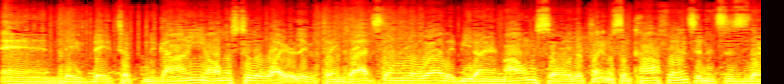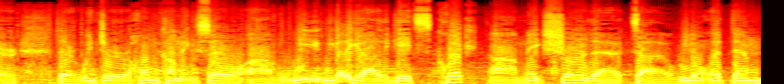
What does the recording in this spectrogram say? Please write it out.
and they they took Negaunee almost to the wire. They've been playing Gladstone real well. They beat Iron Mountain, so they're playing with some confidence. And this is their their winter homecoming. So um, we we got to get out of the gates quick. Um, make sure that uh, we don't let them.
